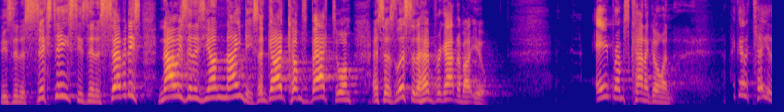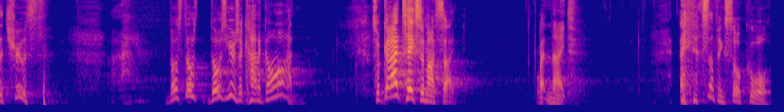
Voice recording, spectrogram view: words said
He's in his 60s, he's in his 70s, now he's in his young 90s. And God comes back to him and says, Listen, I haven't forgotten about you. Abram's kind of going, I got to tell you the truth. Those, those, those years are kind of gone. So God takes him outside at night. And he does something so cool.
